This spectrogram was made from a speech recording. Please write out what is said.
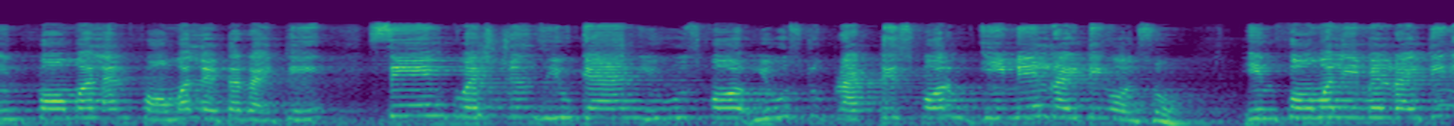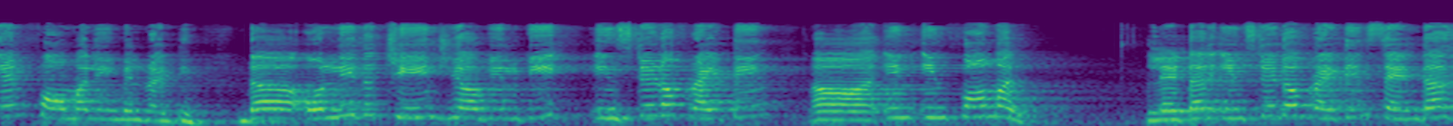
informal and formal letter writing, same questions you can use for use to practice for email writing also. Informal email writing and formal email writing. The only the change here will be instead of writing uh, in informal letter instead of writing sender's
